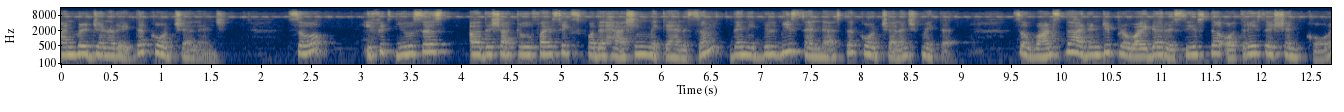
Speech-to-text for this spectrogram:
and will generate the code challenge. So if it uses uh, the SHA-256 for the hashing mechanism, then it will be sent as the code challenge method. So once the identity provider receives the authorization call,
